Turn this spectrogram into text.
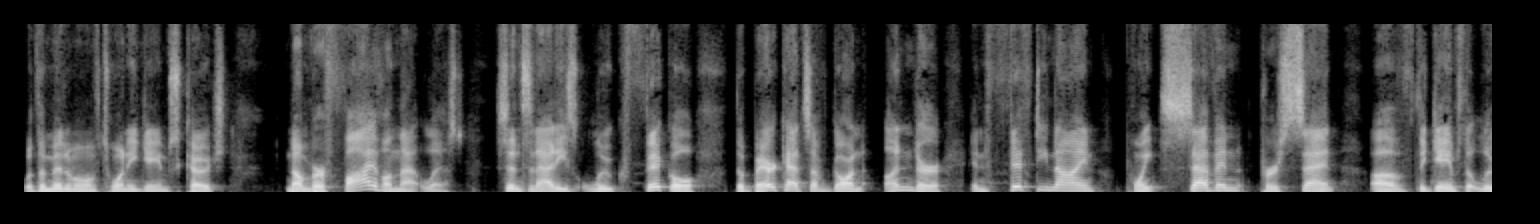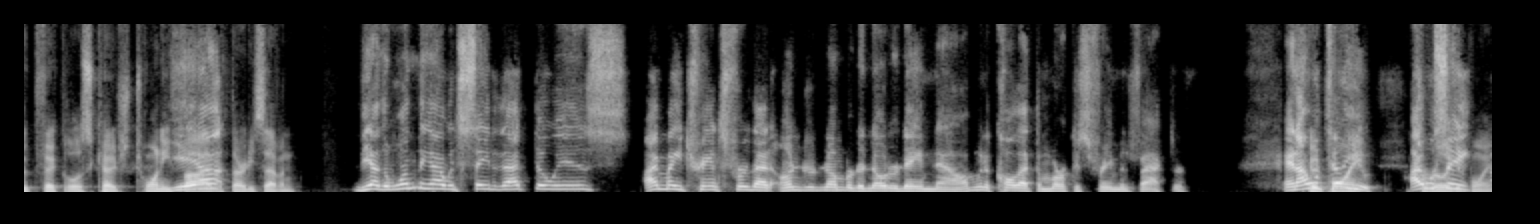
with a minimum of 20 games coached, number five on that list, Cincinnati's Luke Fickell. The Bearcats have gone under in 59.7% of the games that Luke Fickell has coached, 25 yeah. to 37 yeah, the one thing I would say to that though is I may transfer that under number to Notre Dame now. I'm going to call that the Marcus Freeman factor. And I will tell you, I will really say,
